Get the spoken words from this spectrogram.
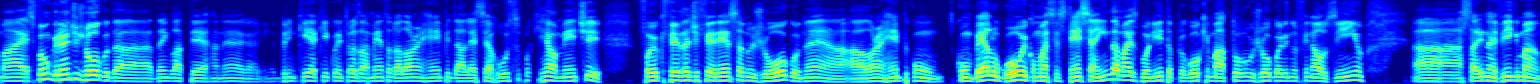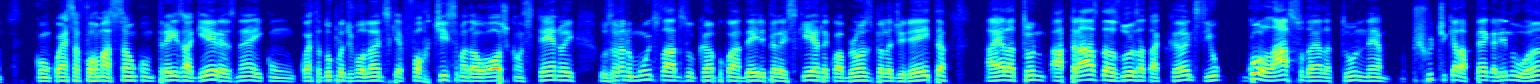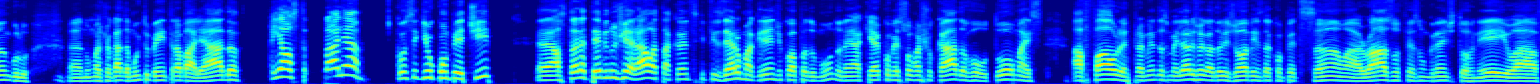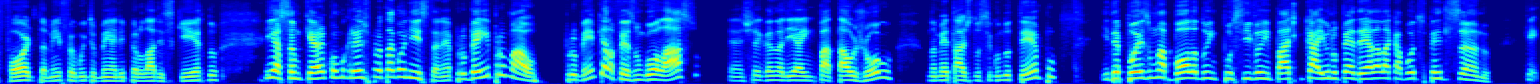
Mas foi um grande jogo da, da Inglaterra, né? Brinquei aqui com o entrosamento da Lauren Hemp e da Alessia Russo, porque realmente foi o que fez a diferença no jogo, né? A, Lauren Hemp com, com um belo gol e com uma assistência ainda mais bonita para o gol que matou o jogo ali no finalzinho. A Sarina Wigman com, com essa formação com três zagueiras, né? E com, com essa dupla de volantes que é fortíssima da Washington Stanway, usando muitos lados do campo com a Daly pela esquerda, com a Bronze pela direita. A Ella Thun atrás das duas atacantes e o golaço da Ella Thun, né? chute que ela pega ali no ângulo, uh, numa jogada muito bem trabalhada. E a Austrália conseguiu competir. Uh, a Austrália teve, no geral, atacantes que fizeram uma grande Copa do Mundo, né? A Kerr começou machucada, voltou, mas a Fowler, para mim, é um dos melhores jogadores jovens da competição. A Razzle fez um grande torneio, a Ford também foi muito bem ali pelo lado esquerdo. E a Sam Kerr como grande protagonista, né? Para o bem e para o mal. Para o bem, porque ela fez um golaço, é, chegando ali a empatar o jogo na metade do segundo tempo, e depois uma bola do impossível empate que caiu no pé dela, ela acabou desperdiçando.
